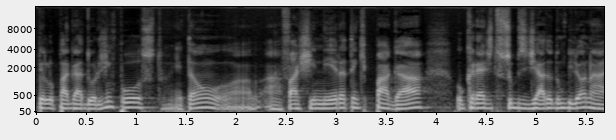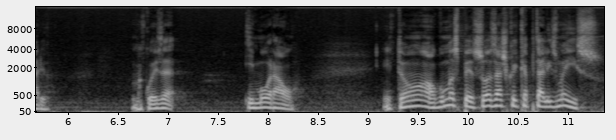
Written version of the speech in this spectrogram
pelo pagador de imposto. Então a, a faxineira tem que pagar o crédito subsidiado de um bilionário. Uma coisa imoral. Então, algumas pessoas acham que o capitalismo é isso.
